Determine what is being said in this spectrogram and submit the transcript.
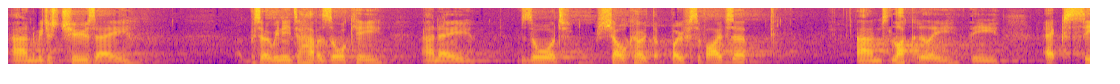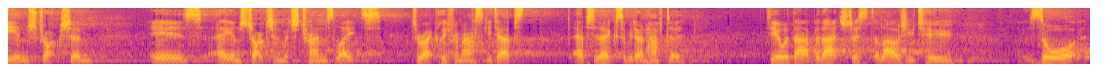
And we just choose a, so we need to have a XOR key and a Zord shellcode that both survives it. And luckily, the XC instruction is a instruction which translates directly from ASCII to EBCDIC, so we don't have to deal with that, but that just allows you to XOR,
